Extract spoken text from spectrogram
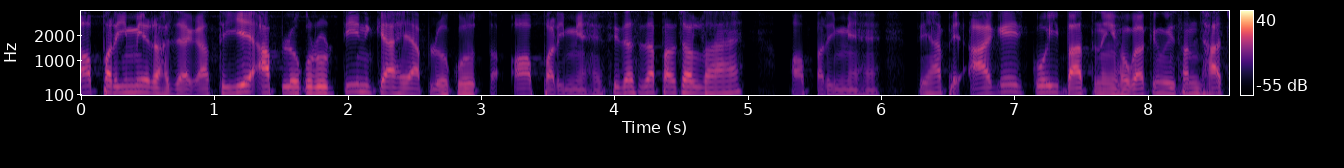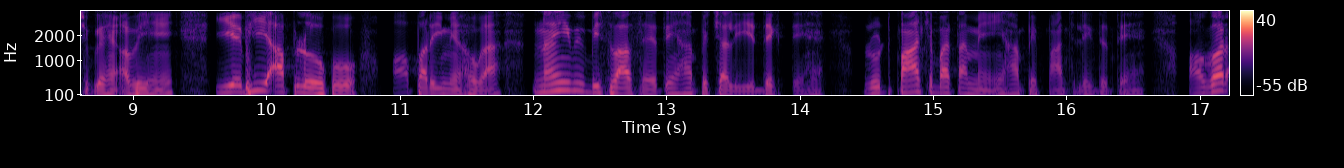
अपरिमेय रह जाएगा। तो ये आप लोगों को रूटीन क्या है आप लोगों को? तो अपरिमेय है। सीधा सीधा पता चल रहा है। अपरिमेय है। तो यहाँ पे आगे कोई बात नहीं होगा, क्योंकि समझा चुके हैं अभी ही। ये भी आप लोगों को अपरिमेय होगा। नहीं भी विश्वास है तो यहाँ पे चलिए देखते हैं। रूट पाँच बाटा में यहाँ पे पाँच लिख देते हैं। अगर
